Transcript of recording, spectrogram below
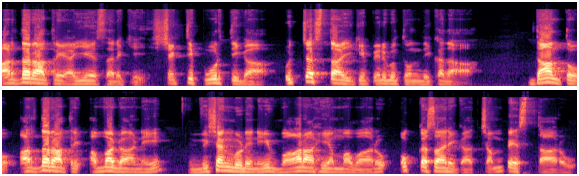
అర్ధరాత్రి అయ్యేసరికి శక్తి పూర్తిగా ఉచ్చస్థాయికి పెరుగుతుంది కదా. దాంతో అర్ధరాత్రి అవ్వగానే విషంగుడిని వారాహి అమ్మవారు ఒక్కసారిగా చంపేస్తారు.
